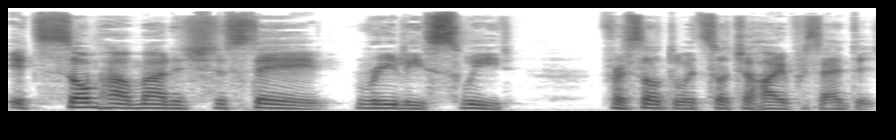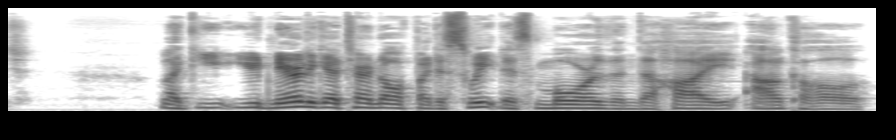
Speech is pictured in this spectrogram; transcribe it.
it's somehow managed to stay really sweet for something with such a high percentage. Like you, you'd nearly get turned off by the sweetness more than the high alcohol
